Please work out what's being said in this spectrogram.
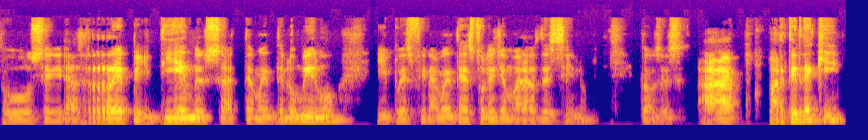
tú seguirás repitiendo exactamente lo mismo y pues finalmente a esto le llamarás destino. Entonces, a partir de aquí,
